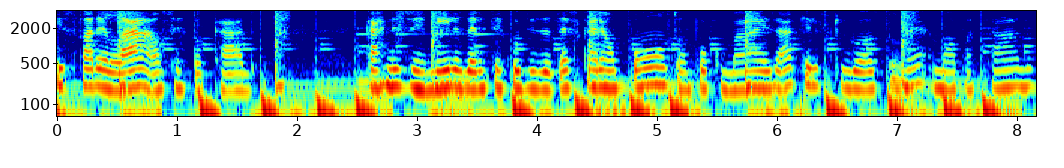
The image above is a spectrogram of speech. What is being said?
esfarelar ao ser tocado. Carnes vermelhas devem ser cozidas até ficarem a um ponto, um pouco mais. Há aqueles que gostam, né? Mal passado.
